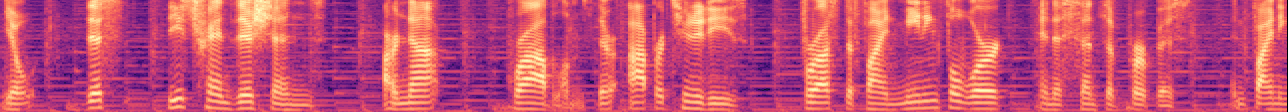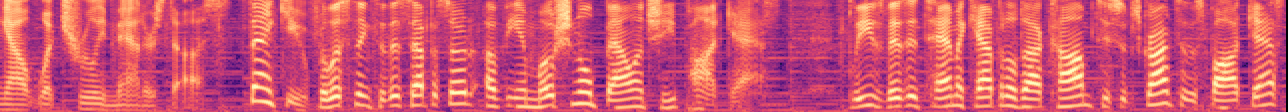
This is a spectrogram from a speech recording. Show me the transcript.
you know, this these transitions are not problems. They're opportunities for us to find meaningful work and a sense of purpose and finding out what truly matters to us. Thank you for listening to this episode of the Emotional Balance Sheet Podcast. Please visit tammacapital.com to subscribe to this podcast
